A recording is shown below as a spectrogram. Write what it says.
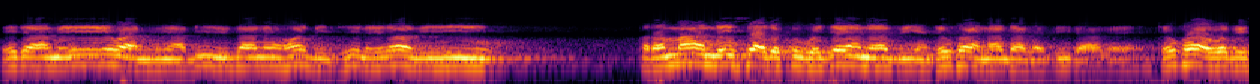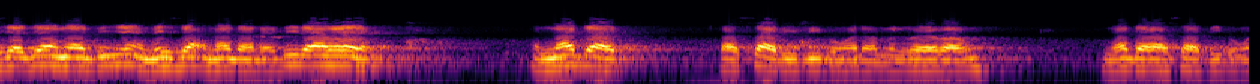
ဣဒာမေဝမြင်ရပြီးသာလင်ဟောသည်ဖြစ်လေတော့သည်ပရမအိစ္ဆတစ်ခုကိုကြာရနာပြီးရင်ဒုက္ခအနတ္တလည်းသိတာပဲဒုက္ခဝိသေချာကြာရနာပြီးရင်အိစ္ဆအနတ္တလည်းသိတာပဲအနတ္တကစပြီးပြီးပုံကတော့မလွယ်ပါဘူးအနတ္တကစပြီးပုံက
